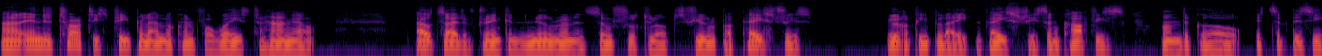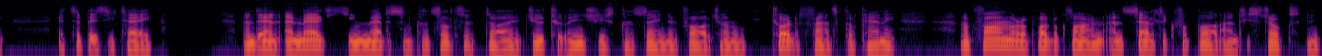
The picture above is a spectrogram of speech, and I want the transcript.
And in the thirties, people are looking for ways to hang out outside of drinking. The new running social clubs fueled by pastries of people are eating pastries and coffees on the go. It's a busy, it's a busy take. And then emergency medicine consultant died due to injuries concerning fall during Tour de France Kilkenny. And former Republic of Ireland and Celtic football Anthony Stokes in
